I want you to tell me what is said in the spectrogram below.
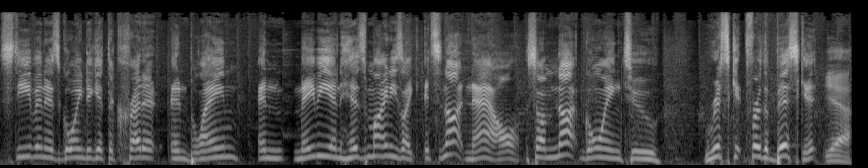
Steven is going to get the credit and blame and maybe in his mind he's like it's not now so I'm not going to risk it for the biscuit Yeah.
